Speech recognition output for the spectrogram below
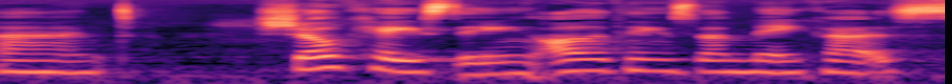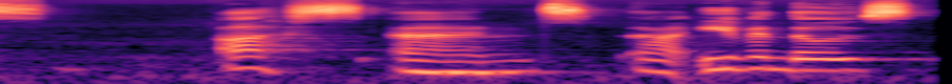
and showcasing all the things that make us us, and uh, even those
